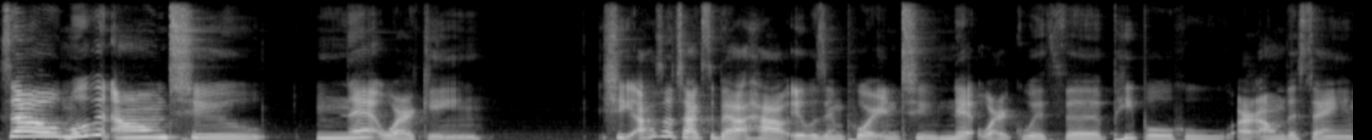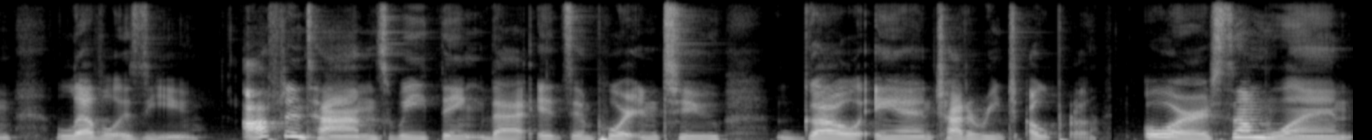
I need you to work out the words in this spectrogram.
So, moving on to networking, she also talks about how it was important to network with the people who are on the same level as you. Oftentimes, we think that it's important to go and try to reach Oprah or someone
